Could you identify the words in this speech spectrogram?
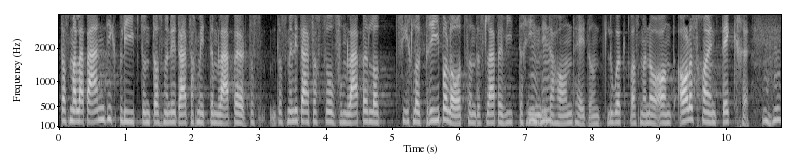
dass man lebendig bleibt und dass man nicht einfach mit dem Leben, dass, dass man nicht einfach so vom Leben lässt, sich treiben lässt, sondern das Leben weiterhin mhm. in der Hand hat und schaut, was man noch alles kann entdecken kann. Mhm.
